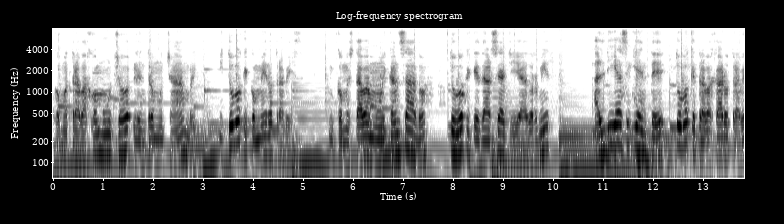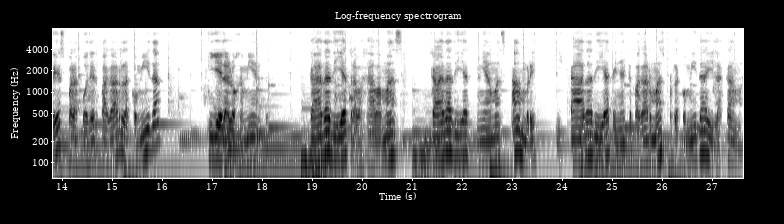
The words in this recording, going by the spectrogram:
Como trabajó mucho, le entró mucha hambre y tuvo que comer otra vez. Como estaba muy cansado, tuvo que quedarse allí a dormir. Al día siguiente tuvo que trabajar otra vez para poder pagar la comida y el alojamiento. Cada día trabajaba más, cada día tenía más hambre y cada día tenía que pagar más por la comida y la cama.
